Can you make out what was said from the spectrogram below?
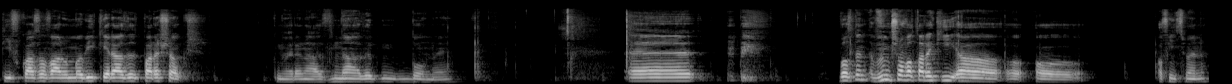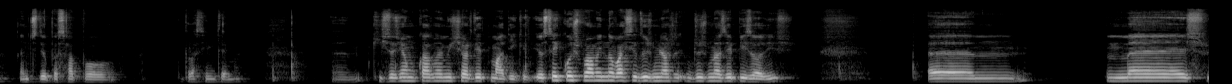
tive quase a levar uma biqueirada de para-choques. Que não era nada, nada bom, não é? Uh, voltando, vamos só voltar aqui ao, ao, ao, fim de semana, antes de eu passar para o, para o próximo tema. Um, que isto já é um bocado uma mistura de temáticas. Eu sei que hoje provavelmente não vai ser dos melhores, dos melhores episódios. Um, mas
